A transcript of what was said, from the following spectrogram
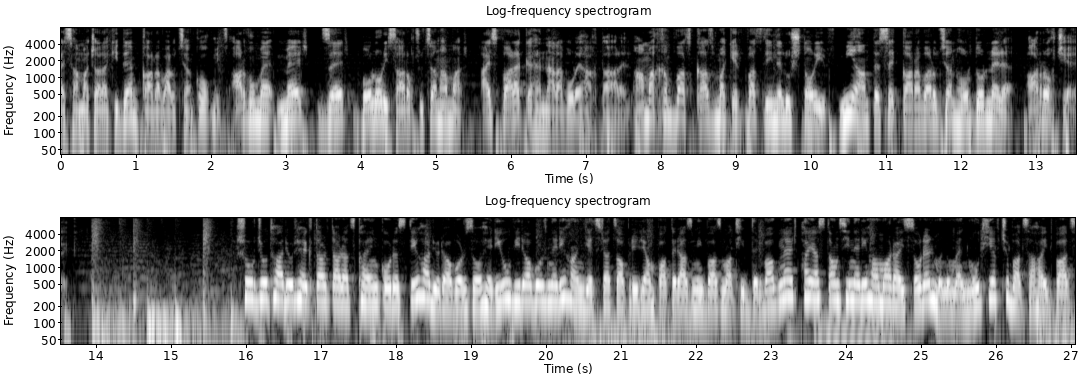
այս համաճարակի դեմ կառավարության կողմից, արվում է մեր, ձեր, բոլորիս առողջության համար։ Այս վարակը հնարավոր է հաղթահարել։ Համախմբված կազմակերպված լինելու շնորհիվ մի անտեսեք կառավարության հորդորները, առողջ եղեք։ Շուրջ 800 հեկտար տարածքային կորստի հարյուրավոր զոհերի ու վիրավորների հանգեցրած ապրիլյան պատերազմի բազմաթիվ դրվագներ հայաստանցիների համար այսօր էլ մնում են մութ եւ չբացահայտված։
